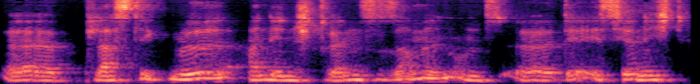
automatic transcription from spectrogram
Äh, Plastikmüll an den Stränden zu sammeln. Und äh, der ist ja nicht,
